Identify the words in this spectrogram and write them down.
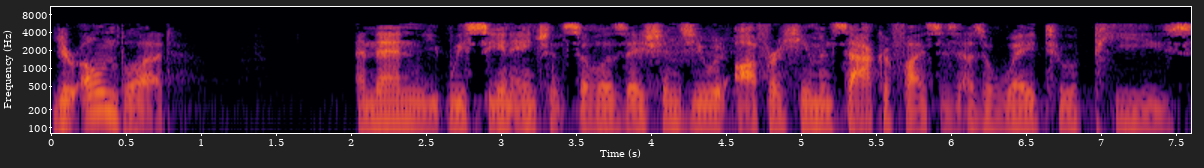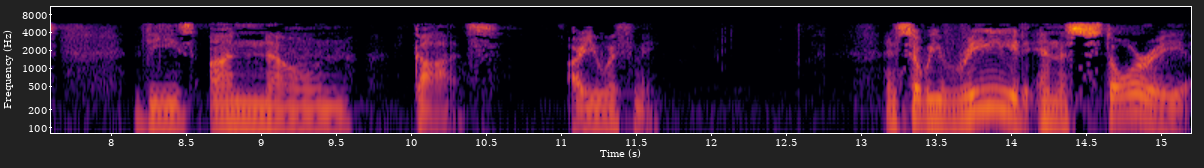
your own blood And then we see in ancient civilizations, you would offer human sacrifices as a way to appease these unknown gods. Are you with me? And so we read in the story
